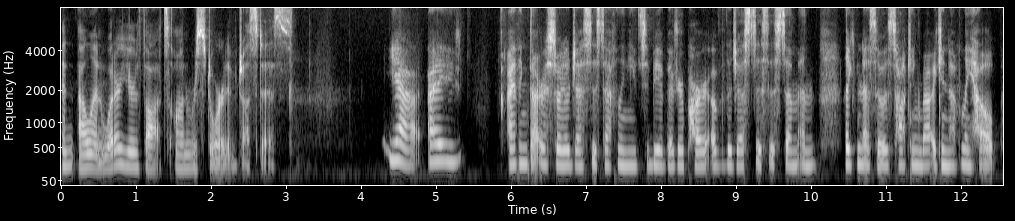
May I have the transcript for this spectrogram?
and Ellen, what are your thoughts on restorative justice? Yeah, I I think that restorative justice definitely needs to be a bigger part of the justice system and like Vanessa was talking about, it can definitely help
